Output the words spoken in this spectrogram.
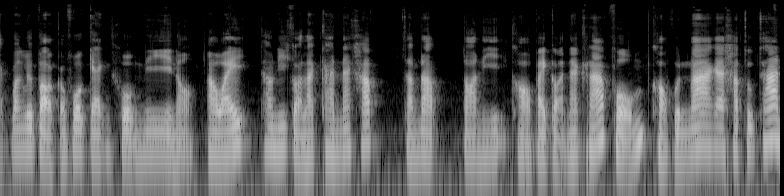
กๆ บ้างหรือเปล่ากับพวกแก๊งทวงหนี้เนาะ เอาไว้เท่านี้ก่อนละกันนะครับสำหรับตอนนี้ขอไปก่อนนะครับ ผมขอบคุณมากนะครับทุกท่าน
